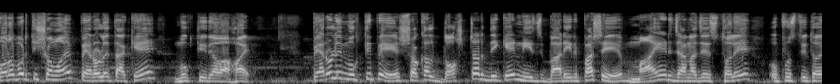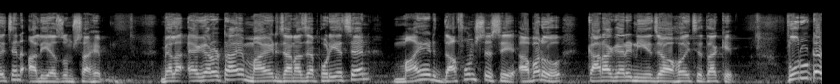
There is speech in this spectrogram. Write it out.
পরবর্তী সময় প্যারোলে তাকে মুক্তি দেওয়া হয়। প্যারোলে মুক্তি পেয়ে সকাল দশটার দিকে নিজ বাড়ির পাশে মায়ের জানাজা স্থলে উপস্থিত হয়েছেন আলী আজম সাহেব। বেলা এগারোটায় মায়ের জানাজা পড়িয়েছেন। মায়ের দাফন শেষে আবারও কারাগারে নিয়ে যাওয়া হয়েছে তাকে। পুরোটা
